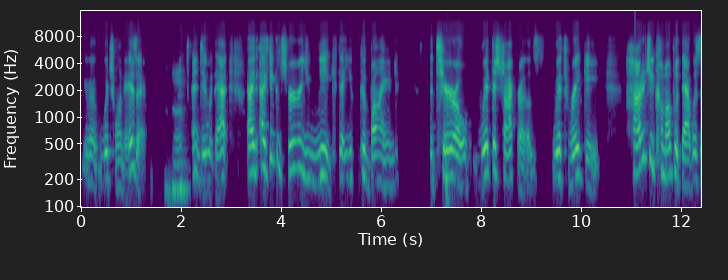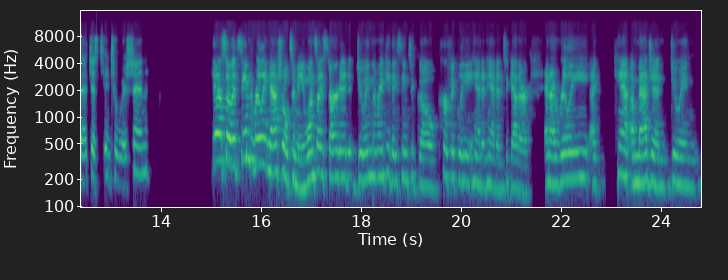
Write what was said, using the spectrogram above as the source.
You know, which one is it? Mm-hmm. And deal with that. I, I think it's very unique that you combined the tarot with the chakras with Reiki. How did you come up with that? Was that just intuition? Yeah, so it seemed really natural to me. Once I started doing the Reiki, they seemed to go perfectly hand in hand and together. And I really I can't imagine doing,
